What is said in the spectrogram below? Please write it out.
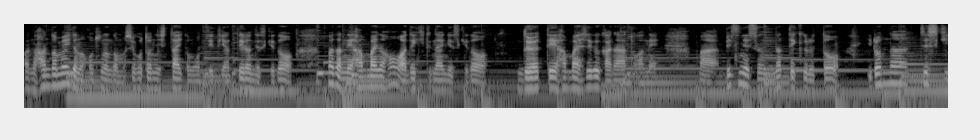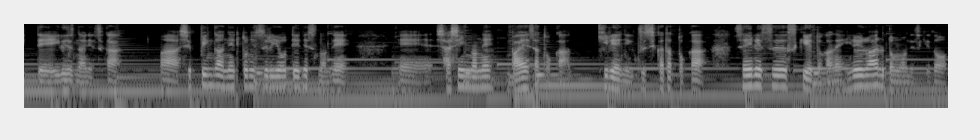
あの、ハンドメイドのことなども仕事にしたいと思っていてやってるんですけど、まだね、販売の方はできてないんですけど、どうやって販売していくかなとかね、まあ、ビジネスになってくると、いろんな知識っているじゃないですか。まあ、出品がネットにする予定ですので、えー写真のね、映えさとか、綺麗に写し方とか、整列スキルとかね、いろいろあると思うんですけど、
